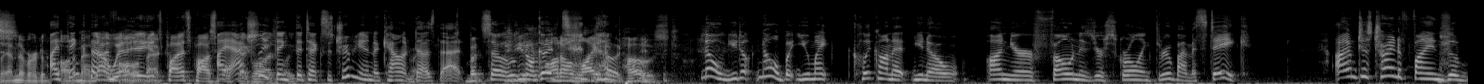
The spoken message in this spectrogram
Honestly, I've never heard of I think that- No, it- it's, it's possible. I actually think the Texas Tribune account does that. but so you be don't auto like a post. No, you don't. No, but you might click on it, you know, on your phone as you're scrolling through by mistake. I'm just trying to find the.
